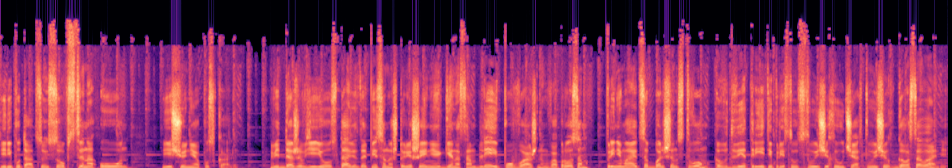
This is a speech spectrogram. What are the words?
и репутацию собственно ООН еще не опускали. Ведь даже в ее уставе записано, что решения Генассамблеи по важным вопросам принимаются большинством в две трети присутствующих и участвующих в голосовании.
